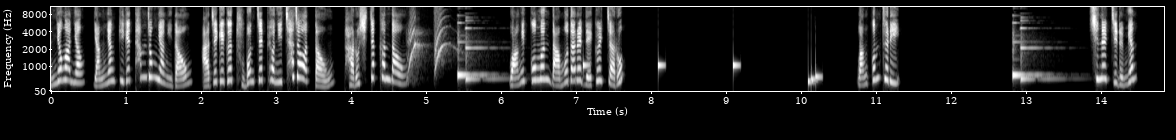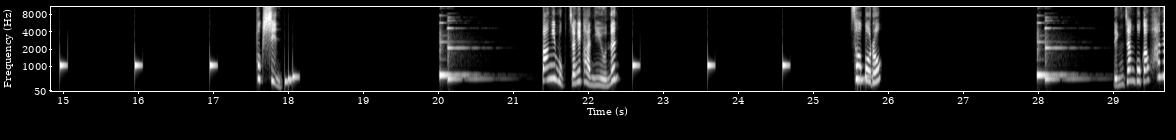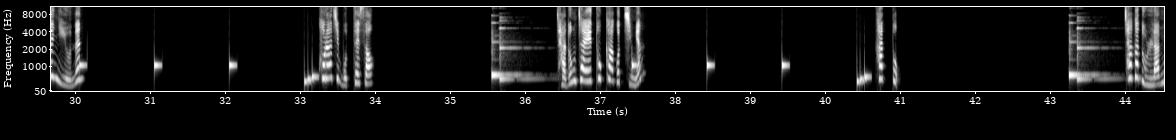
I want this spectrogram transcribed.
안녕 안녕. 양양픽의 탐정냥이다옹. 아재 개그 두 번째 편이 찾아왔다옹. 바로 시작한다옹. 왕의 꿈은 나무다를 네 글자로? 왕꿈틀이. 신을 찌르면? 푹신. 빵이 목장에 간 이유는? 속으로 냉장고가 화낸 이유는? 쿨하지 못해서. 자동차에 톡하고 치면? 카톡. 차가 놀라면?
